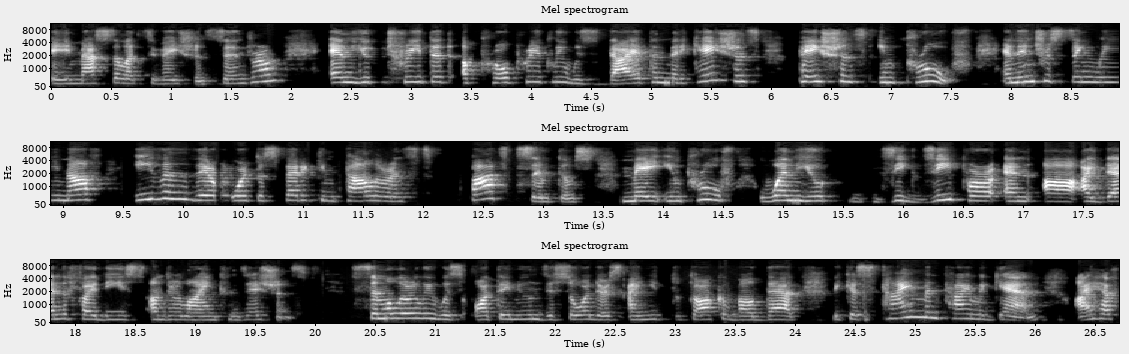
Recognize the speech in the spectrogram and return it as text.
a mast cell activation syndrome and you treat it appropriately with diet and medications, patients improve. And interestingly enough, even their orthostatic intolerance POTS symptoms may improve when you dig deeper and uh, identify these underlying conditions. Similarly, with autoimmune disorders, I need to talk about that because time and time again, I have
